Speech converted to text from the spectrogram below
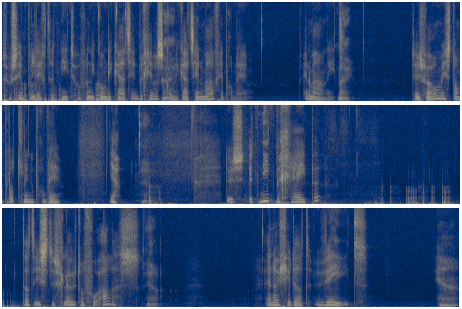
Zo simpel ligt het niet hoor, van die communicatie. In het begin was de Nee. communicatie helemaal geen probleem. Helemaal niet. Nee. Dus waarom is het dan plotseling een probleem? Ja. Ja. Dus het niet begrijpen, dat is de sleutel voor alles. Ja. En als je dat weet, ja,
